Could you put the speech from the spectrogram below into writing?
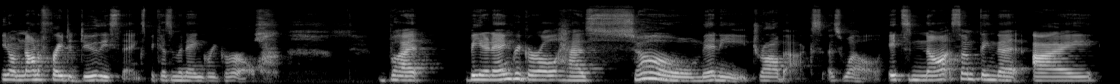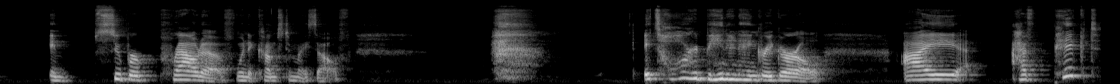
you know, I'm not afraid to do these things because I'm an angry girl. but being an angry girl has so many drawbacks as well. It's not something that I am super proud of when it comes to myself. It's hard being an angry girl. I have picked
